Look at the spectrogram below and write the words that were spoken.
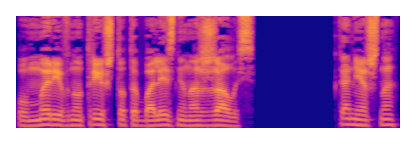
У Мэри внутри что-то болезненно сжалось. «Конечно.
